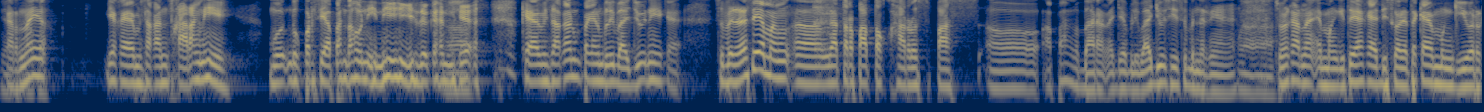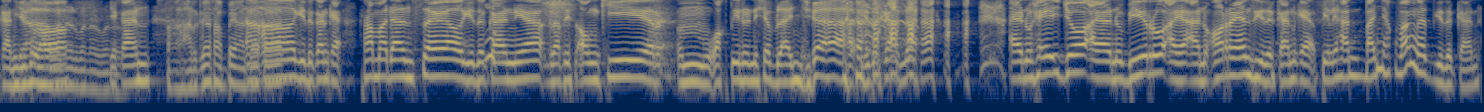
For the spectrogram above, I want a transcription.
Ya, Karena ya, ya kayak misalkan sekarang nih untuk persiapan tahun ini gitu kan Ah. ya. Kayak misalkan pengen beli baju nih kayak sebenarnya sih emang eh, nggak terpatok harus pas eh, apa lebaran aja beli baju sih sebenarnya. Nah. Cuman karena emang gitu ya kayak diskonnya tuh kayak menggiurkan gitu Ya, loh. bener, bener, bener. Ya kan? Setengah harga sampai ada Ah, kan. ah, gitu kan kayak Ramadan sale gitu kan ya gratis ongkir Hmm, waktu Indonesia belanja gitu kan aya nu hijau aya nu biru aya anu orange gitu kan kayak pilihan banyak banget gitu kan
